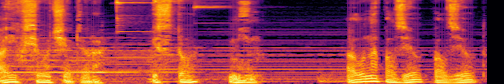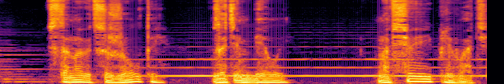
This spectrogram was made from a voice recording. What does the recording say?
А их всего четверо. И сто мин. А луна ползет, ползет, становится желтой, затем белой. На все ей плевать.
